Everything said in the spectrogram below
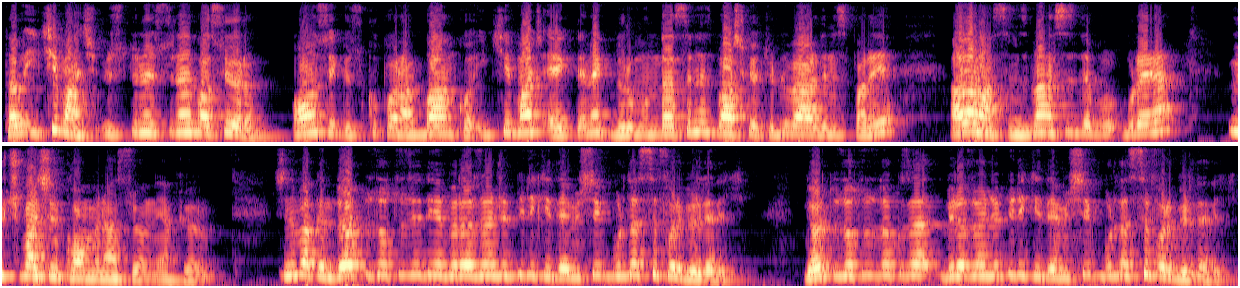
Tabii iki maç üstüne üstüne basıyorum. 18 kupona banko iki maç eklemek durumundasınız. Başka türlü verdiğiniz parayı alamazsınız. Ben sizde bu, buraya 3 maçın kombinasyonunu yapıyorum. Şimdi bakın 437'ye biraz önce 1-2 demiştik. Burada 0-1 dedik. 439'a biraz önce 1-2 demiştik. Burada 0-1 dedik.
